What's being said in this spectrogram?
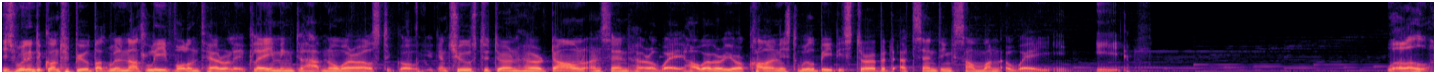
She's willing to contribute but will not leave voluntarily, claiming to have nowhere else to go. You can choose to turn her down and send her away. However, your colonist will be disturbed at sending someone away in need. Well.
